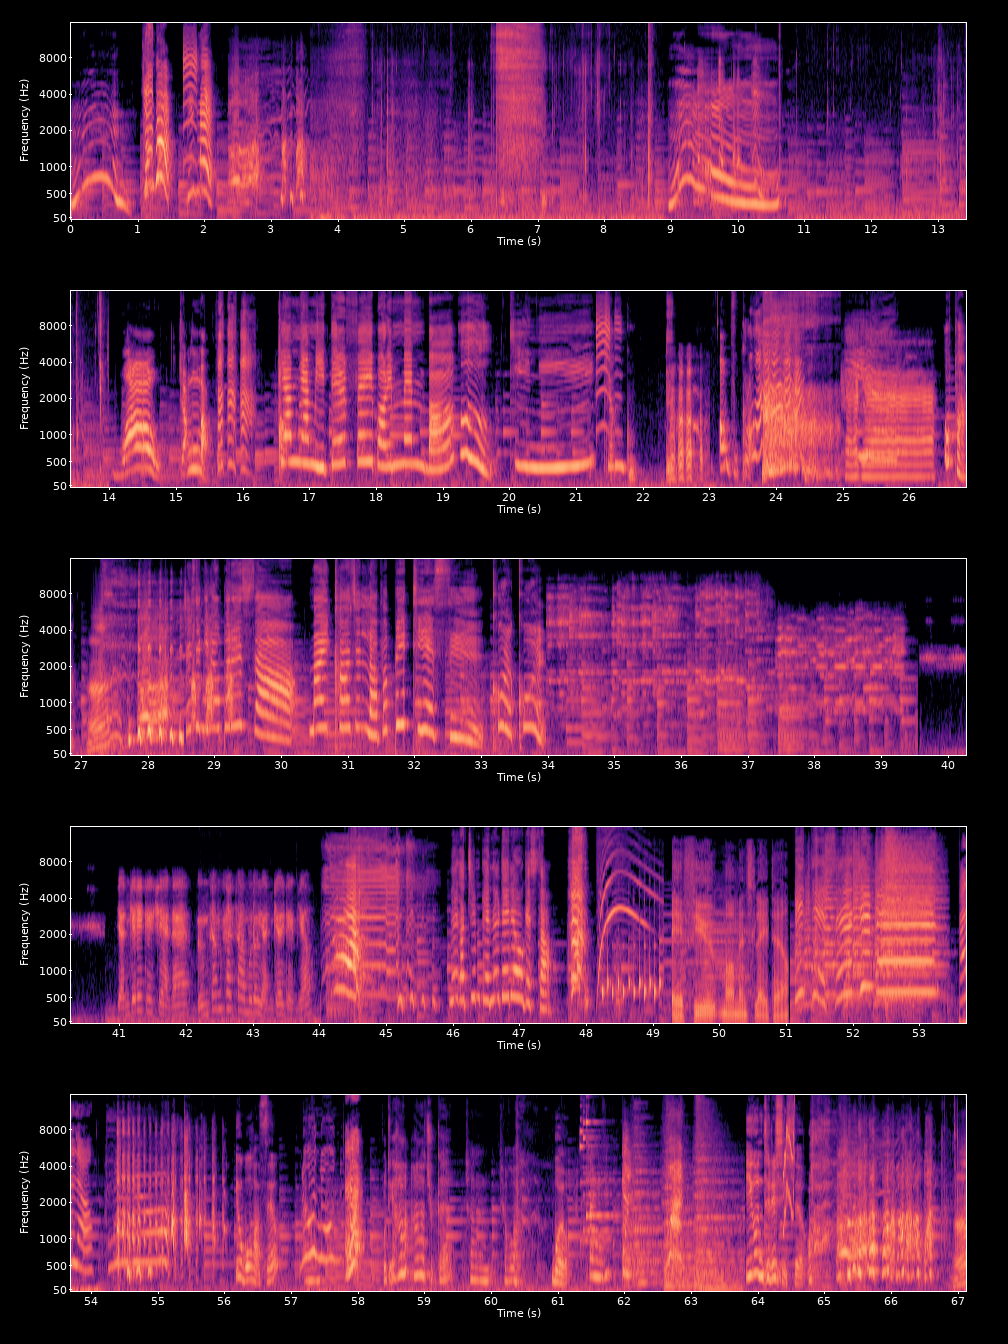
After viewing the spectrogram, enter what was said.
음! 빅맥! 음, 와우, 짱맛. 냠냠 이들 페이버릿 멤버 후 지니 정국 아 부끄러. 오빠. 잘생긴 오빠를 했어. My cousin love BTS 콜 콜. 연결이 되지 않아 음성 사서음으로 연결되며 내가 찐팬을 데려오겠어. A few moments later. 이거 먹어봤어요? 어떻게 하나 하나 줄까요? 저는 저거 뭐요? 짱이지? 이건 드릴 수 있어요.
